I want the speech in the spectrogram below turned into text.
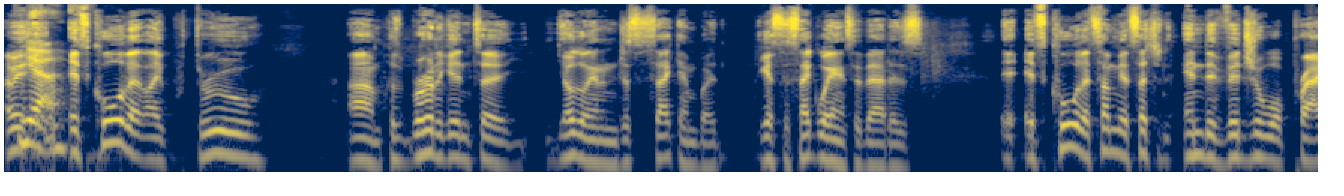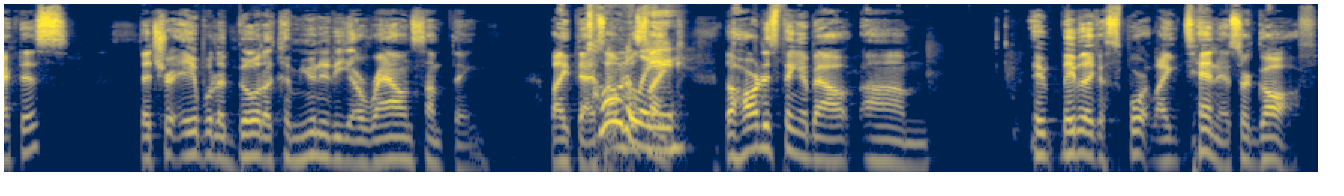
I mean, yeah. it's cool that like through, um, because we're gonna get into Yogaland in just a second, but I guess the segue into that is it's cool that something that's such an individual practice that you're able to build a community around something like that. Totally. It's like the hardest thing about um, maybe like a sport like tennis or golf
